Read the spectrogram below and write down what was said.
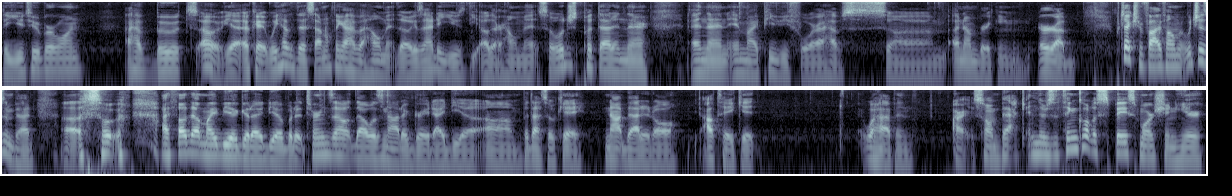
the YouTuber one. I have boots. Oh, yeah, okay, we have this. I don't think I have a helmet, though, because I had to use the other helmet. So we'll just put that in there. And then in my PV4, I have some an unbreaking, or a protection 5 helmet, which isn't bad. Uh, so I thought that might be a good idea, but it turns out that was not a great idea. Um, but that's okay. Not bad at all. I'll take it. What happened? Alright, so I'm back, and there's a thing called a Space Martian here,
